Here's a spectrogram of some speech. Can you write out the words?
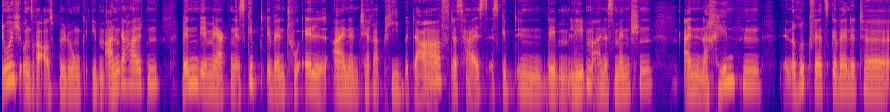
durch unsere Ausbildung eben angehalten, wenn wir merken, es gibt eventuell einen Therapiebedarf, das heißt, es gibt in dem Leben eines Menschen eine nach hinten rückwärts gewendete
